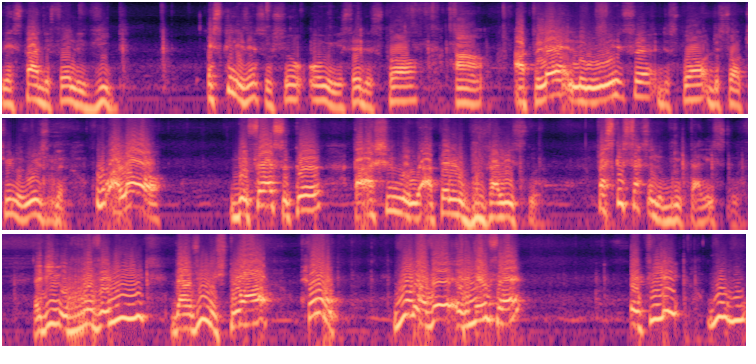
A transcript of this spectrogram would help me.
n'est-ce pas, de faire le vide? Est-ce que les instructions au ministère des Sports, en, en, appelait le ministre du Sport de sortir le muscle? Ou alors de faire ce que Achille appelle le brutalisme? Parce que ça, c'est le brutalisme. C'est-à-dire revenir dans une histoire où vous n'avez rien fait et puis vous vous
